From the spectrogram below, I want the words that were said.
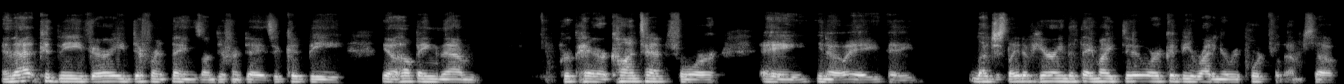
And that could be very different things on different days. It could be, you know, helping them prepare content for a, you know, a, a legislative hearing that they might do, or it could be writing a report for them. So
